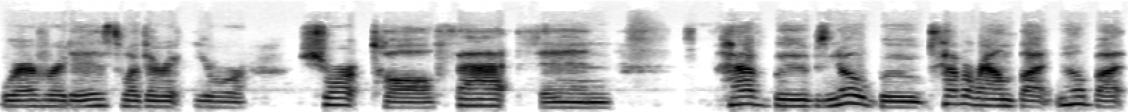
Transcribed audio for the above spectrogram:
wherever it is, whether you're short, tall, fat, thin, have boobs, no boobs, have a round butt, no butt,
